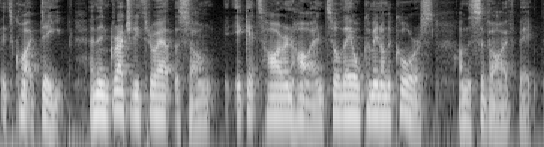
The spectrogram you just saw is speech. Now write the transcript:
it's quite deep, and and then gradually throughout the song, it gets higher and higher until they all come in on the chorus on the survive bit,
